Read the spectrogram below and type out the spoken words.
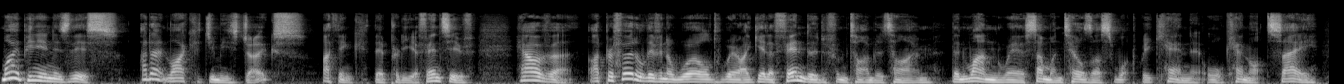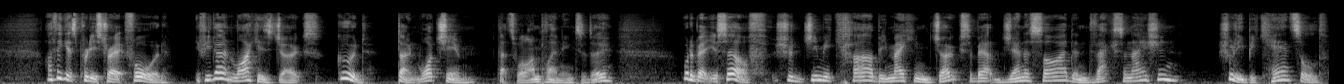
My opinion is this. I don't like Jimmy's jokes. I think they're pretty offensive. However, I'd prefer to live in a world where I get offended from time to time than one where someone tells us what we can or cannot say. I think it's pretty straightforward. If you don't like his jokes, good, don't watch him. That's what I'm planning to do. What about yourself? Should Jimmy Carr be making jokes about genocide and vaccination? Should he be cancelled?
